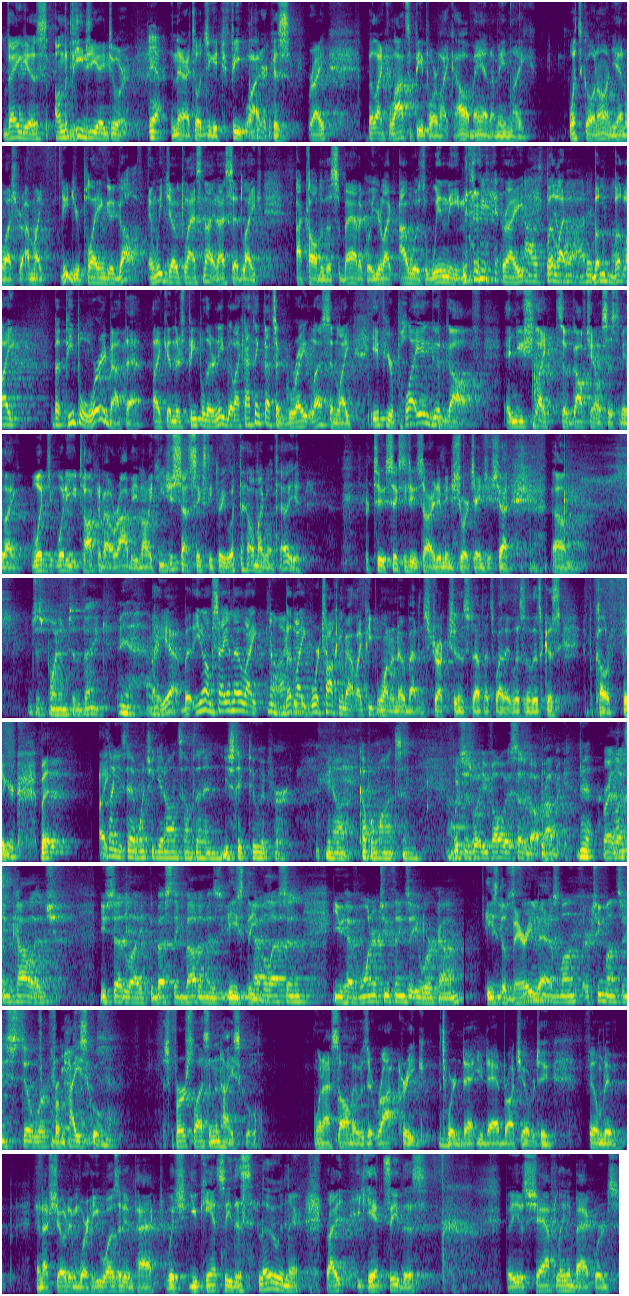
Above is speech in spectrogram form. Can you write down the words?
Vegas on the PGA tour. Yeah. And there I told you to get your feet wider because, right? But like lots of people are like, oh man, I mean, like, what's going on? You hadn't watched. I'm like, dude, you're playing good golf. And we joked last night. I said like. I called it a sabbatical. You're like, I was winning, right? I was but like, well. But but like, but people worry about that. Like, and there's people that are neat. But like, I think that's a great lesson. Like, if you're playing good golf, and you sh- like, so Golf Channel says to me like, what what are you talking about, Robbie? And I'm like, you just shot 63. What the hell am I going to tell you? Or two, 62. Sorry, I didn't mean to shortchange your shot. Um, Just point them to the bank. Yeah. I Uh, yeah, but you know what I'm saying though, like, No, but do. like we're talking about like people want to know about instruction and stuff. That's why they listen to this because have a color figure. But like, like you said, once you get on something and you stick to it for, you know, a couple months and Which is what you've always said about Robbie. yeah. Right, like in college, you said like the best thing about him is He's you the- have a lesson, you have one or two things that you work on. He's the very best. In a month or two months, and he's still working from high things. school, his first lesson in high school. When I saw him, it was at Rock Creek. That's where dad, your dad brought you over to. Filmed him, and I showed him where he was at impact, which you can't see this low in there, right? You can't see this, but he was shaft leaning backwards.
